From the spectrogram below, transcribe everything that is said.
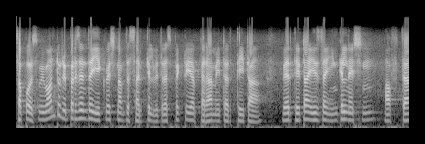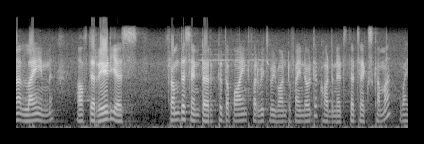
Suppose we want to represent the equation of the circle with respect to a parameter theta, where theta is the inclination of the line of the radius from the center to the point for which we want to find out the coordinates. That's x comma y.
